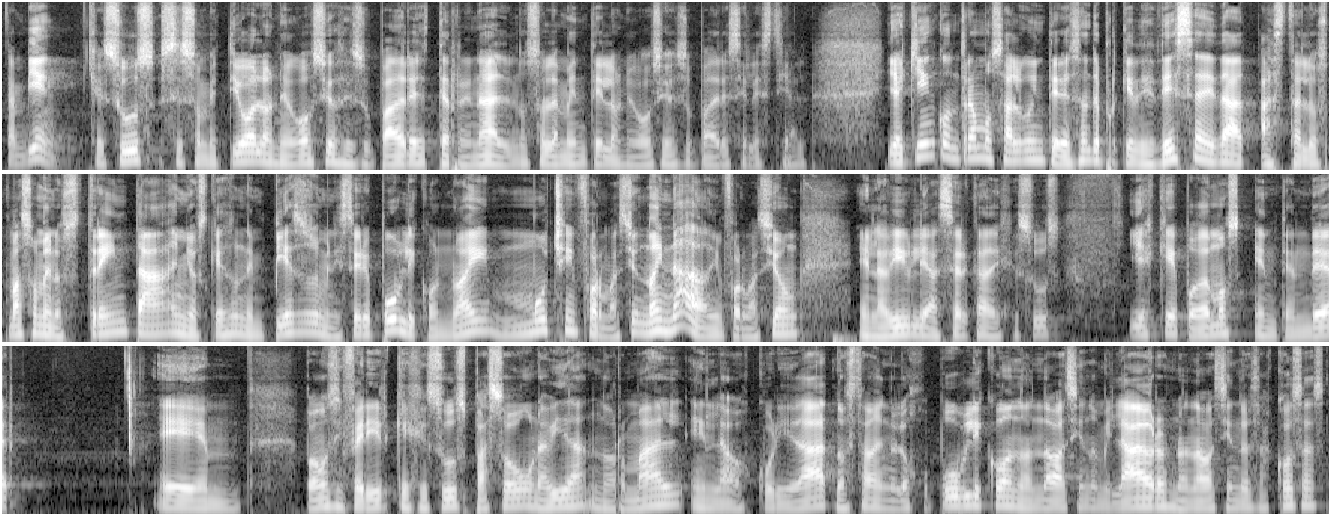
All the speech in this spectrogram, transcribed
también Jesús se sometió a los negocios de su Padre terrenal, no solamente los negocios de su Padre celestial. Y aquí encontramos algo interesante porque desde esa edad hasta los más o menos 30 años, que es donde empieza su ministerio público, no hay mucha información, no hay nada de información en la Biblia acerca de Jesús. Y es que podemos entender, em, podemos inferir que Jesús pasó una vida normal en la oscuridad, no estaba en el ojo público, no andaba haciendo milagros, no andaba haciendo esas cosas,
